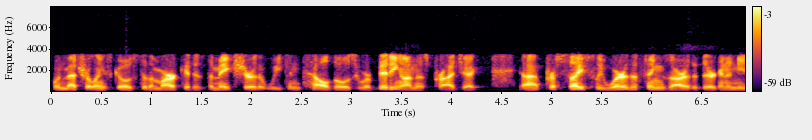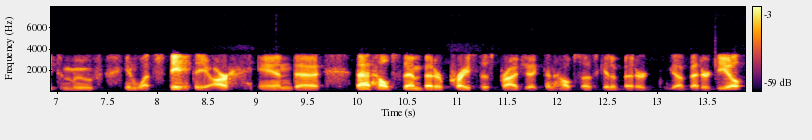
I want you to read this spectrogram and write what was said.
when Metrolinx goes to the market is to make sure that we can tell those who are bidding on this project uh, precisely where the things are that they're going to need to move, in what state they are, and uh, that helps them better price this project and helps us get a better a better deal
